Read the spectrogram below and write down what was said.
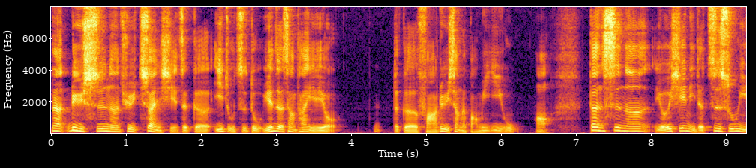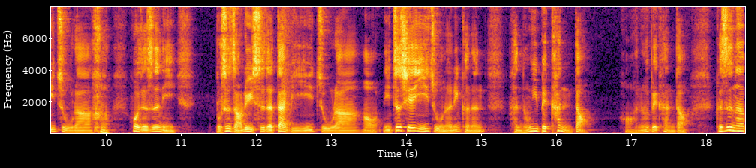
那律师呢，去撰写这个遗嘱制度，原则上他也有这个法律上的保密义务哦。但是呢，有一些你的自书遗嘱啦，或者是你不是找律师的代笔遗嘱啦，哦，你这些遗嘱呢，你可能很容易被看到。好，很容易被看到。可是呢，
